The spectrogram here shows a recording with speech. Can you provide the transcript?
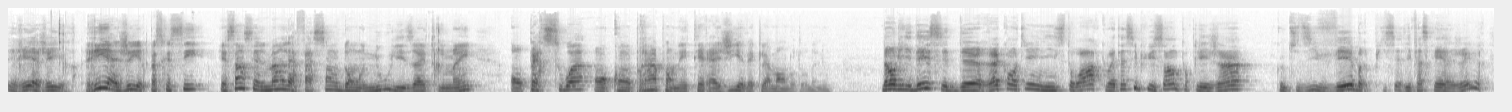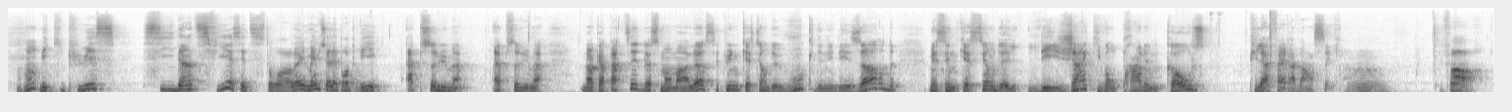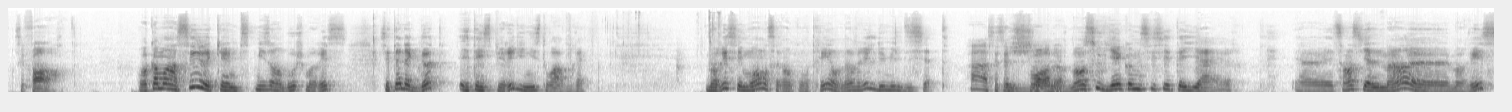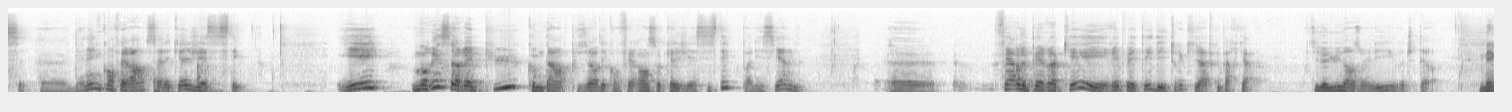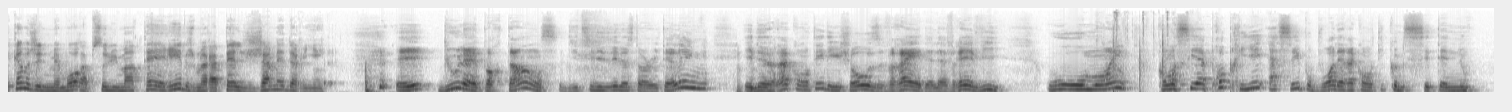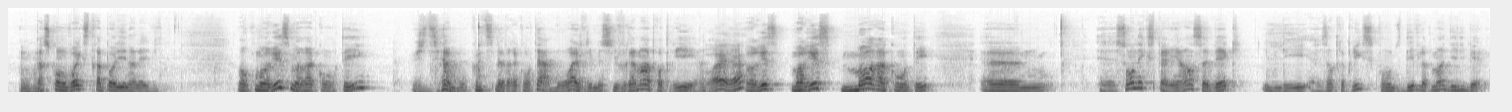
Et réagir. réagir, parce que c'est essentiellement la façon dont nous, les êtres humains, on perçoit, on comprend, puis on interagit avec le monde autour de nous. Donc, l'idée, c'est de raconter une histoire qui va être assez puissante pour que les gens, comme tu dis, vibrent puis les fassent réagir, mais qui puissent s'identifier à cette histoire-là et même se l'approprier. Absolument, absolument. Donc à partir de ce moment-là, c'est plus une question de vous qui donnez des ordres, mais c'est une question de des gens qui vont prendre une cause puis la faire avancer. C'est fort. C'est fort. On va commencer avec une petite mise en bouche, Maurice. Cette anecdote est inspirée d'une histoire vraie. Maurice et moi, on s'est rencontrés en avril 2017. Ah, c'est cette Je histoire-là. m'en souviens comme si c'était hier. Euh, essentiellement, euh, Maurice euh, donnait une conférence à laquelle j'ai assisté. Et Maurice aurait pu, comme dans plusieurs des conférences auxquelles j'ai assisté, pas les siennes, faire le perroquet et répéter des trucs qu'il a appris par cœur, qu'il a lu dans un livre, etc. Mais comme j'ai une mémoire absolument terrible, je me rappelle jamais de rien. Et d'où l'importance d'utiliser le storytelling et de raconter des choses vraies, de la vraie vie, ou au moins qu'on s'est approprié assez pour pouvoir les raconter comme si c'était nous, parce qu'on va extrapoler dans la vie. Donc Maurice m'a raconté, je dis à moi, comme tu m'avais raconté à moi, je me suis vraiment approprié. hein. Ouais, hein? Maurice, Maurice m'a raconté euh, euh, son expérience avec les euh, entreprises qui font du développement délibéré.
